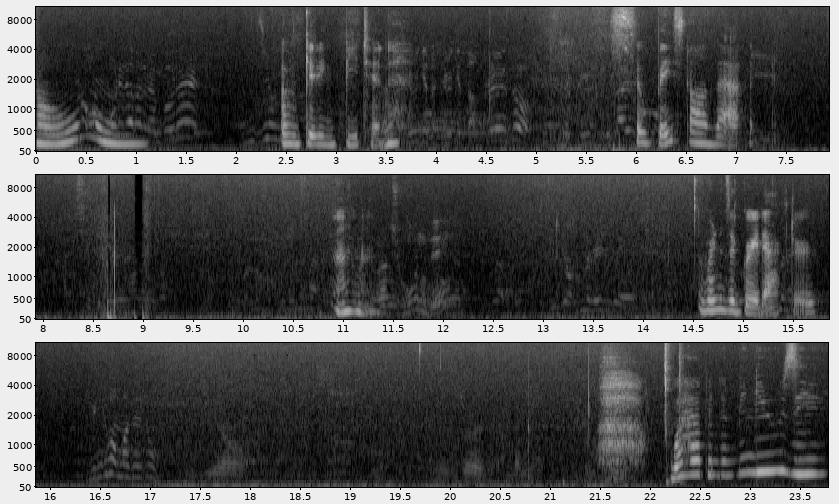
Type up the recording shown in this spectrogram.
Oh, of getting beaten. So based on that. Mm-hmm. is a great actor. what happened to Minuzi?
